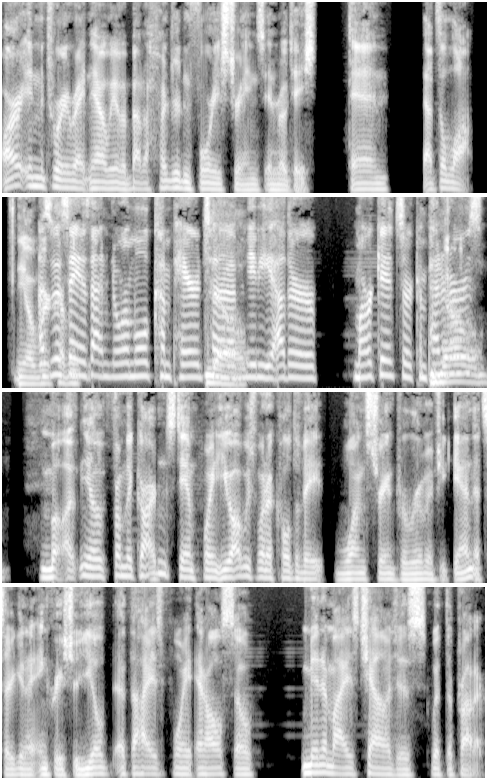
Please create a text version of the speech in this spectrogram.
our inventory right now, we have about 140 strains in rotation. And that's a lot. You know, I was going to say, is that normal compared to no, maybe other markets or competitors? No. Uh, you know, from the garden standpoint, you always want to cultivate one strain per room if you can. That's how you're going to increase your yield at the highest point and also minimize challenges with the product.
